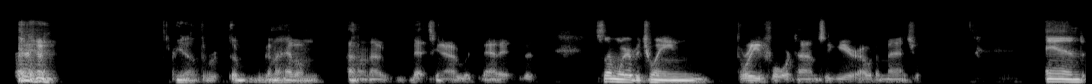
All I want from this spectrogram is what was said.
you know, the, the, we're going to have them. I don't know. Betsy and I are looking at it, but somewhere between three four times a year, I would imagine. And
